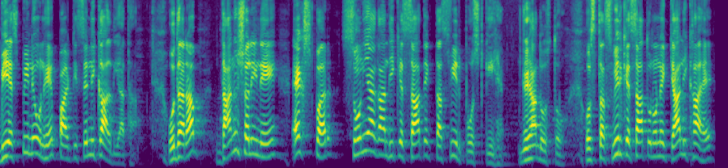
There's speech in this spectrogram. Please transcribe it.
बीएसपी ने उन्हें पार्टी से निकाल दिया था। उधर अब दानिश अली ने एक्स पर सोनिया गांधी के साथ एक तस्वीर पोस्ट की है। जी हाँ दोस्तों, उस तस्वीर के साथ उन्होंने क्या लिखा है,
